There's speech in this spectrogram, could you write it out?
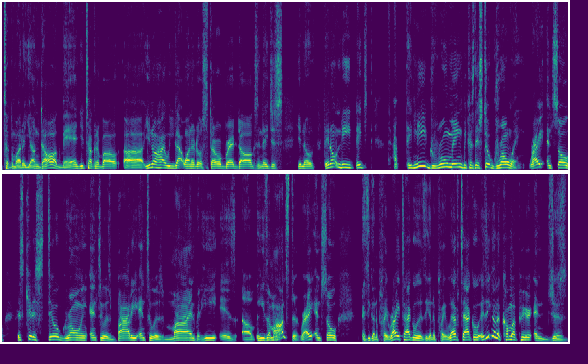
talking about a young dog, man. You're talking about uh, you know how you got one of those thoroughbred dogs and they just, you know, they don't need they they need grooming because they're still growing, right? And so this kid is still growing into his body, into his mind, but he is uh he's a monster, right? And so is he going to play right tackle? Is he going to play left tackle? Is he going to come up here and just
